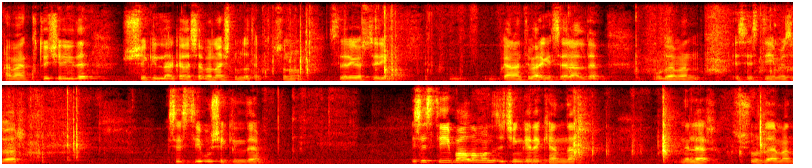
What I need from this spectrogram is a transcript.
Hemen kutu içeriği de şu şekilde arkadaşlar. Ben açtım zaten kutusunu. Sizlere göstereyim. Garanti belgesi herhalde. Burada hemen SSD'miz var. SSD bu şekilde. SSD'yi bağlamanız için gerekenler neler? Şurada hemen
